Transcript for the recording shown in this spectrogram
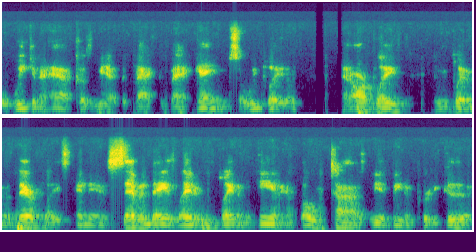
a week and a half because we had the back to back games. So we played them at our place and we played them at their place. And then seven days later, we played them again. And both times we had beat them pretty good.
